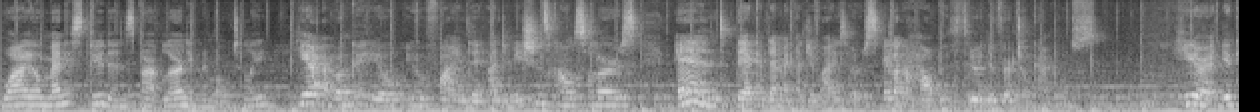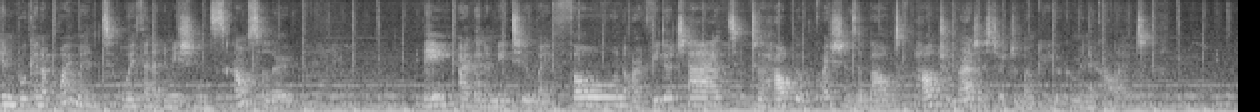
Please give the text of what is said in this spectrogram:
While many students are learning remotely, here at Bunker Hill you'll find the admissions counselors and the academic advisors. They're gonna help you through the virtual campus. Here you can book an appointment with an admissions counselor. They are gonna meet you by phone or video chat to help you with questions about how to register to Bunker Hill Community College.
